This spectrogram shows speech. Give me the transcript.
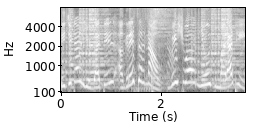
डिजिटल युगातील अग्रेसर नाव विश्व न्यूज मराठी.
